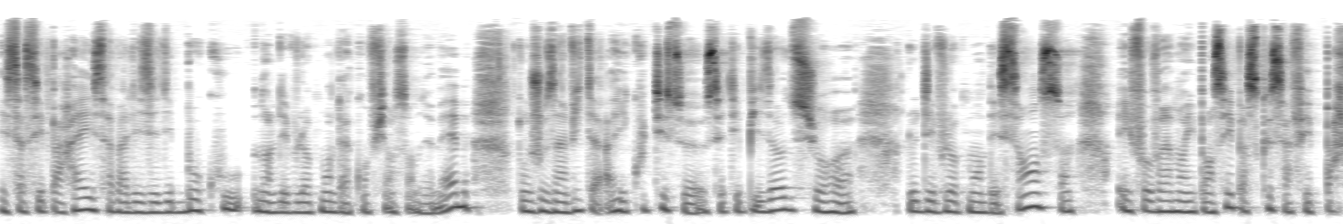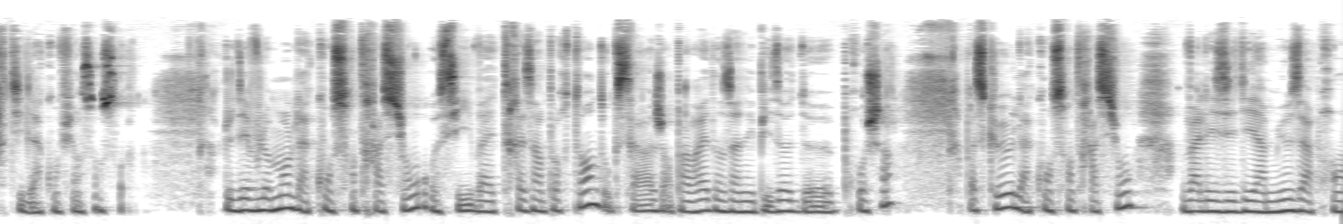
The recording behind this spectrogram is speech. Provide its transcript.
Et ça, c'est pareil, ça va les aider beaucoup dans le développement de la confiance en eux-mêmes. Donc, je vous invite à, écouter ce, cet épisode sur euh, le développement des sens. Et il faut vraiment y penser parce que ça fait partie de la confiance en soi. Le développement de la concentration aussi va être très important. Donc ça, j'en parlerai dans un épisode euh, prochain parce que la concentration va les aider à mieux apprendre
